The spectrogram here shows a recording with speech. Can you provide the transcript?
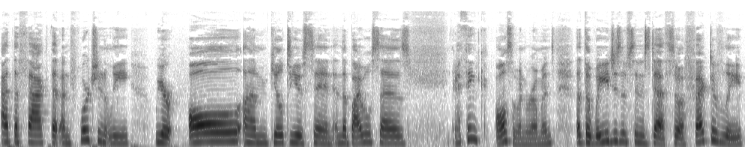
at the fact that unfortunately we are all um, guilty of sin, and the Bible says, I think also in Romans, that the wages of sin is death. So effectively,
